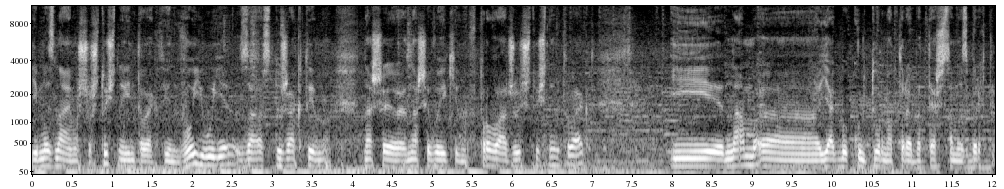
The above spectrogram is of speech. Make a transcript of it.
І ми знаємо, що штучний інтелект він воює зараз дуже активно. Наші, наші вояки впроваджують штучний інтелект. І нам е, якби культурно треба теж саме зберегти.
